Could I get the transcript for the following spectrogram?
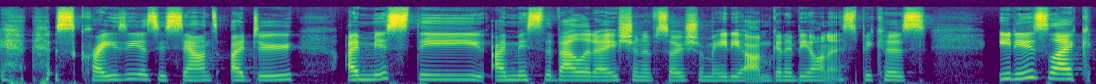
as crazy as this sounds, I do, I miss the, I miss the validation of social media. I'm going to be honest because it is like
